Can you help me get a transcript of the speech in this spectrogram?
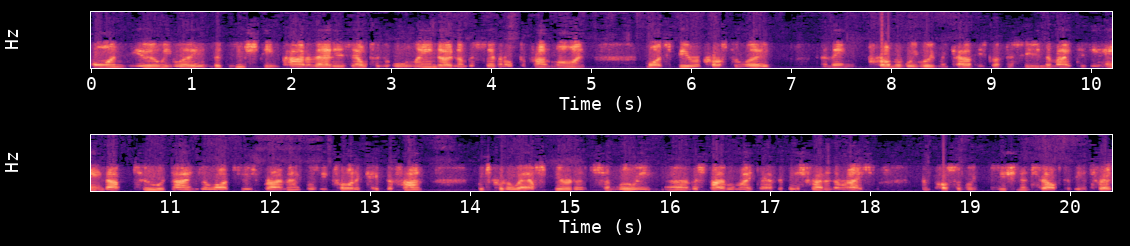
find the early lead, but the interesting part of that is Elton Orlando, number seven off the front line, might spear across the lead. And then probably Luke McCarthy's got a decision to make. Does he hand up to a danger like Zeus Bromac, or does he try to keep the front, which could allow Spirit of St. Louis, uh, the stablemate, to have the best run in the race and possibly position itself to be a threat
